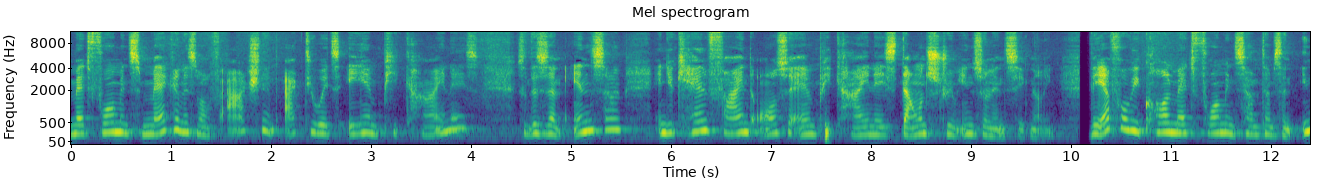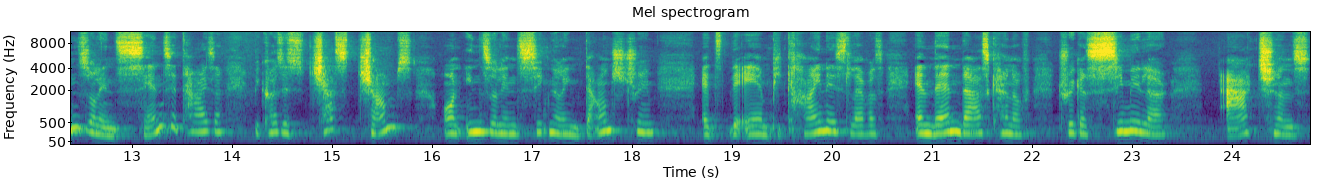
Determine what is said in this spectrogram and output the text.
metformin's mechanism of action? It activates AMP kinase. So this is an enzyme, and you can find also AMP kinase downstream insulin signaling. Therefore, we call metformin sometimes an insulin sensitizer because it just jumps on insulin signaling downstream at the AMP kinase levels and then does kind of trigger similar actions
